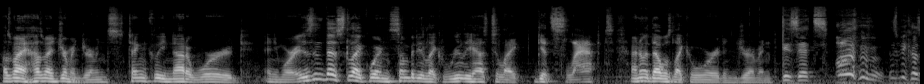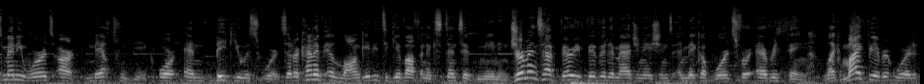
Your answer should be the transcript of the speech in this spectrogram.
How's my how's my German? German's technically not a word anymore. Isn't this like when somebody like really has to like get slapped? I know that was like a word in German. Gesetz. this is because many words are merkwürdig, or ambiguous words that are kind of elongated to give off an extensive meaning. Germans have very vivid imaginations and make up words for everything. Like my favorite word,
